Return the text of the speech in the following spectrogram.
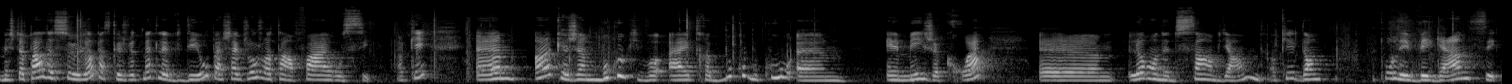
Mais je te parle de ceux-là parce que je vais te mettre la vidéo, puis à chaque jour, je vais t'en faire aussi, OK? Euh, un que j'aime beaucoup, qui va être beaucoup, beaucoup euh, aimé, je crois. Euh, là, on a du sans viande, OK? Donc, pour les véganes, c'est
